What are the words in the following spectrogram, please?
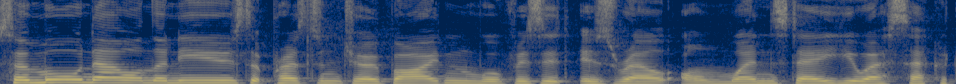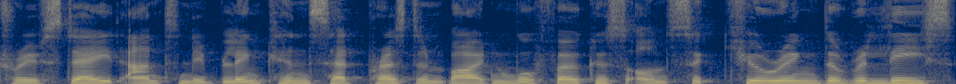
So more now on the news that President Joe Biden will visit Israel on Wednesday. US Secretary of State Antony Blinken said President Biden will focus on securing the release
